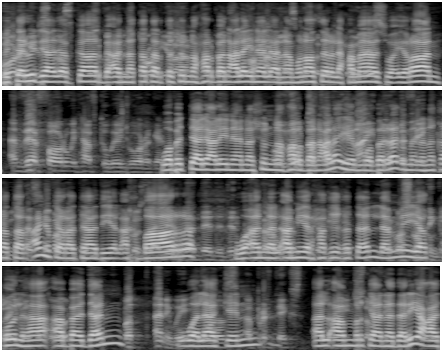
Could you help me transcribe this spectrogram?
بالترويج هذه الأفكار بأن قطر تشن حربا علينا لأنها مناصرة لحماس وإيران وبالتالي علينا أن نشن حربا عليهم وبالرغم من أن قطر أنكرت هذه الأخبار وأن الأمير حقيقة لم يقولها أبدا. ولكن الأمر كان ذريعة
